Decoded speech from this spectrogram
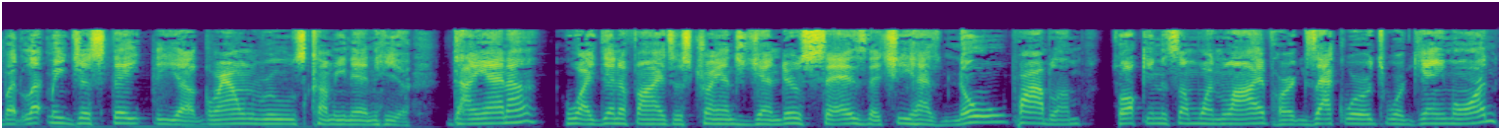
but let me just state the uh, ground rules coming in here. Diana, who identifies as transgender, says that she has no problem talking to someone live. Her exact words were game on.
